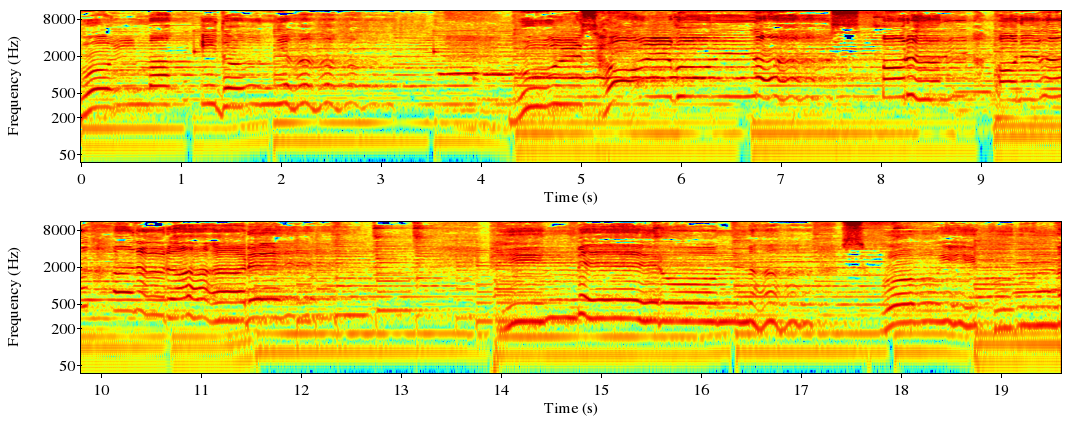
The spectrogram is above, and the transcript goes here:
얼마이더냐 있구나.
